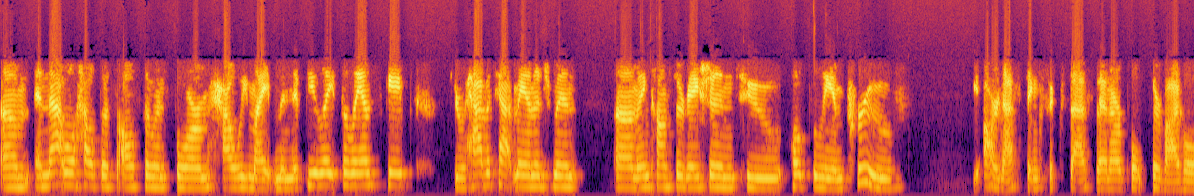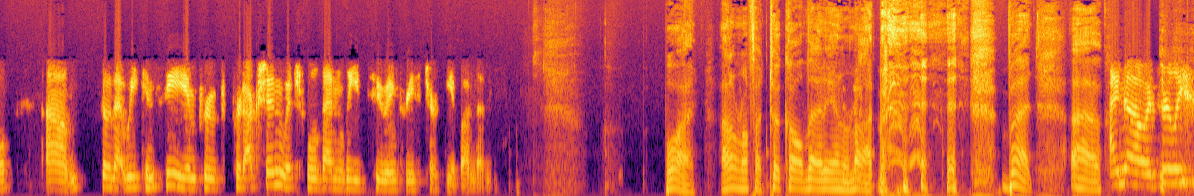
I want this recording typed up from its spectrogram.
Um, and that will help us also inform how we might manipulate the landscape through habitat management um, and conservation to hopefully improve our nesting success and our poult survival um, so that we can see improved production, which will then lead to increased turkey abundance. Boy, I don't know if I took all that in or not, but uh, I know it's really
